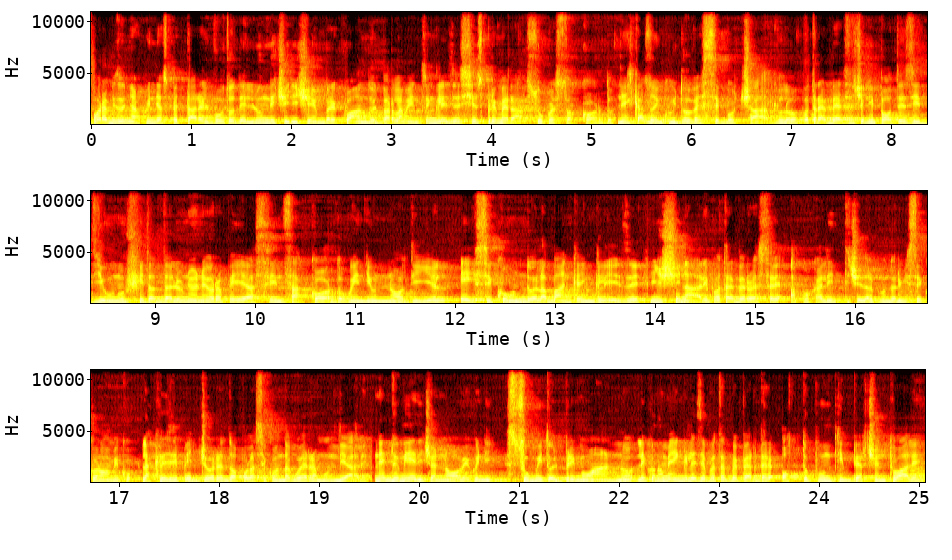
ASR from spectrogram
Ora bisogna quindi aspettare il voto dell'11 dicembre, quando il Parlamento inglese si esprimerà su questo accordo. Nel caso in cui dovesse bocciarlo, potrebbe esserci l'ipotesi di un'uscita dall'Unione Europea senza accordo, quindi un no deal, e secondo la banca inglese gli scenari potrebbero essere apocalittici dal punto di vista economico, la crisi peggiore dopo la seconda guerra mondiale. Nel 2019, quindi subito il primo anno, l'economia inglese potrebbe perdere 8 punti in percentuale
